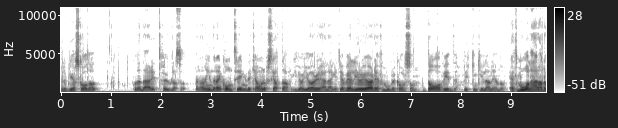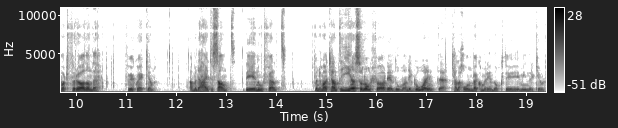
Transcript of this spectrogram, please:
Eller blev skadad. Och den där är ful alltså. Men han hindrar en kontring, det kan man uppskatta. Vilket jag gör i det här läget. Jag väljer att göra det för Moberg Karlsson. David, vilken kille han är ändå. Ett mål här hade varit förödande för BK Häcken. Ja men det här är inte sant. Det är Nordfeldt. Men man kan inte ge en så lång fördel domaren, det går inte. Kalle Holmberg kommer in dock, det är mindre kul.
